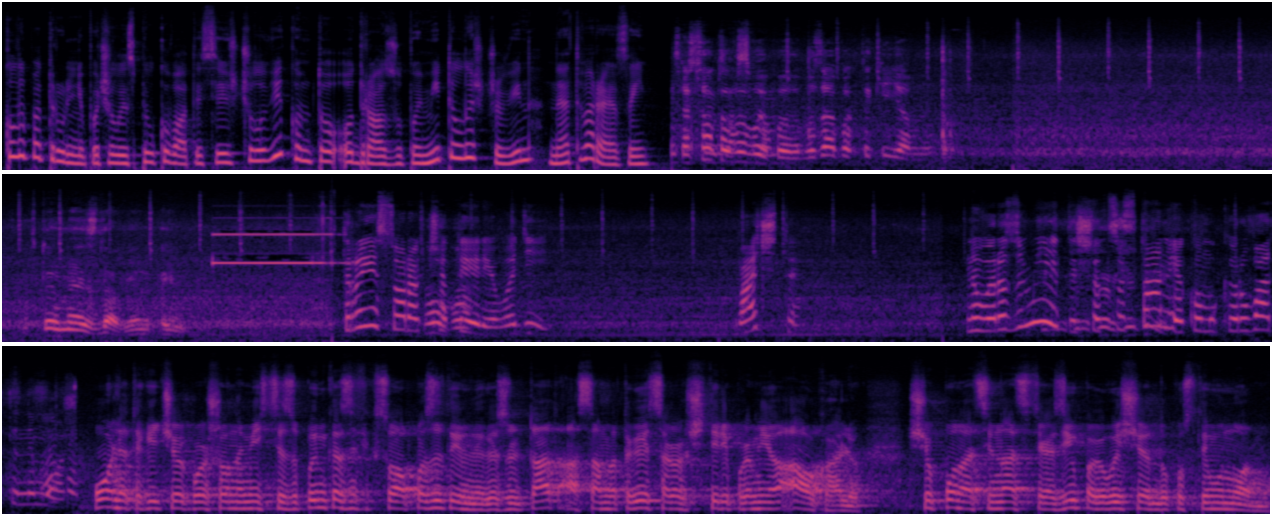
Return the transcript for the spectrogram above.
Коли патрульні почали спілкуватися із чоловіком, то одразу помітили, що він не тверезий. Це сока ви випили, бо запах такий явний. Хто мене здав, я не пойму. 3,44 водій. Бачите? Ну ви розумієте, що це стан, якому керувати не можна. Огляд, який чоловік пройшов на місці зупинки, зафіксував позитивний результат, а саме 3,44 проміла алкоголю, що понад 17 разів перевищує допустиму норму.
